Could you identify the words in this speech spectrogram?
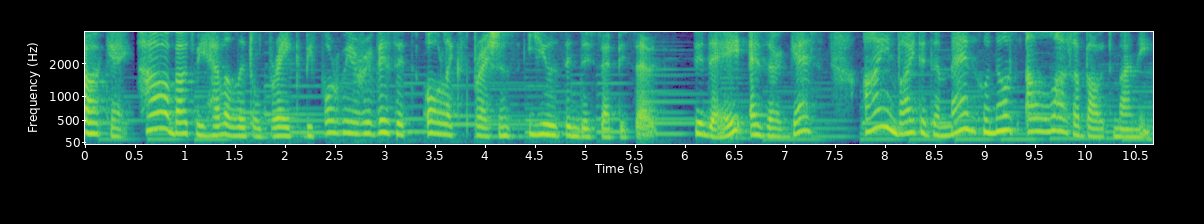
Okay, how about we have a little break before we revisit all expressions used in this episode? Today, as our guest, I invited a man who knows a lot about money.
